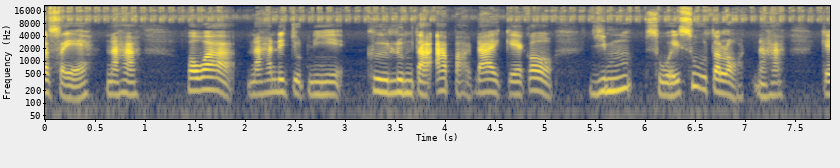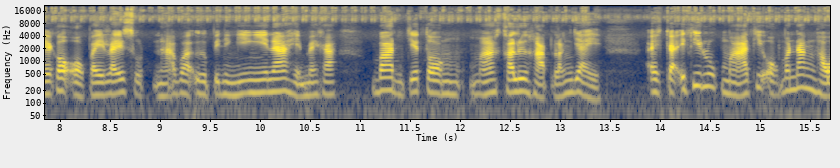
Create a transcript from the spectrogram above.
กระแสนะคะเพราะว่านะคะในจุดนี้ คือลืมตาอ้าปากได้ แกก็ยิ้มสวยสู้ตลอดนะคะ แกก็ออกไปไลฟ์สดนะว่าเออเป็นอย่างนี้งนี้นะเห็นไหมคะ บ้านเจ๊ตองมาคฤหาสน์หลังใหญ่ไอ้กับไอ้ที่ลูกหมาที่ออกมานั่งเห่า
